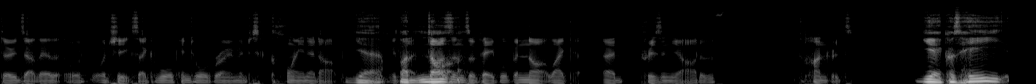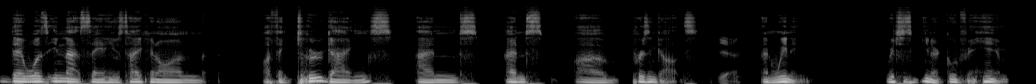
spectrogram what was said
dudes out there that, or, or chicks that could walk into a room and just clean it up Yeah, but like not dozens of people, but not like a prison yard of hundreds. Yeah, because he there was in that scene he was taking on, I think two gangs and and uh, prison guards Yeah, and winning, which is you know good for him.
